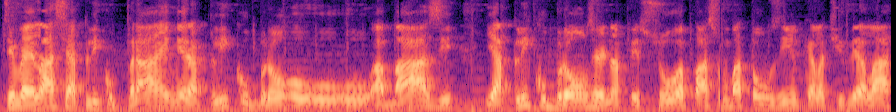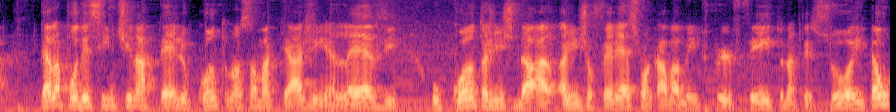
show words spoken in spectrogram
Você vai lá, você aplica o primer, aplica o, o, o, a base e aplica o bronzer na pessoa, passa um batonzinho que ela tiver lá, para ela poder sentir na pele o quanto nossa maquiagem é leve, o quanto a gente dá, a gente oferece um acabamento perfeito na pessoa. Então,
